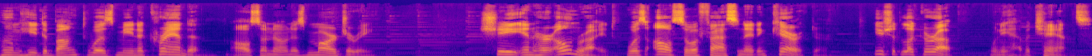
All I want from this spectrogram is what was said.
whom he debunked was Mina Crandon, also known as Marjorie. She, in her own right, was also a fascinating character. You should look her up when you have a chance.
